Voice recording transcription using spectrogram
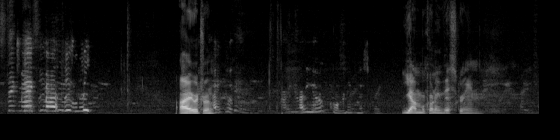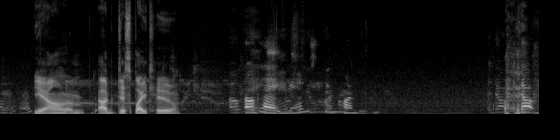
Stick Stick Master. Master. Alright, which one? Are you recording this screen? Yeah, I'm recording this screen. Yeah, I'm, I'm display two. Okay, games two hundred. Adopt- Adopt me.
